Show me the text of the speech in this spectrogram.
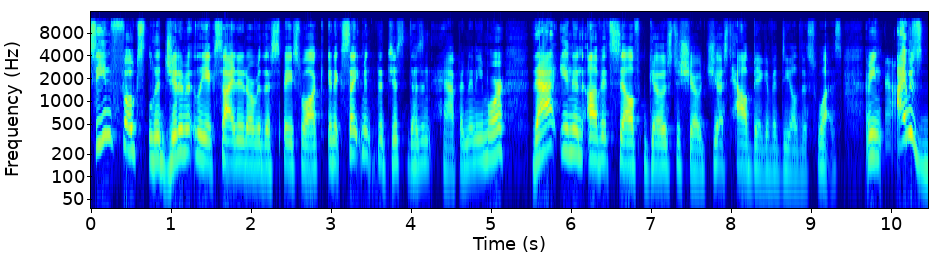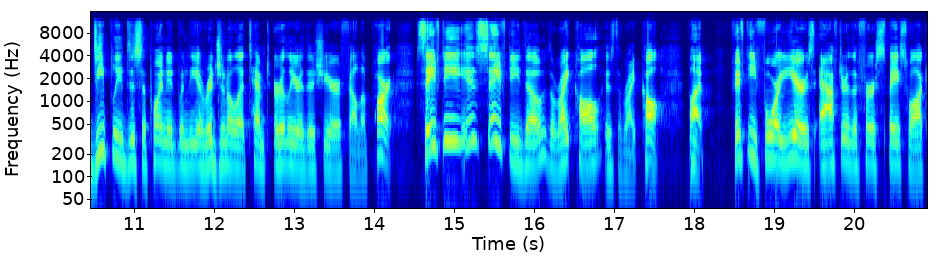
Seeing folks legitimately excited over the spacewalk, an excitement that just doesn't happen anymore, that in and of itself goes to show just how big of a deal this was. I mean, I was deeply disappointed when the original attempt earlier this year fell apart. Safety is safety, though. The right call is the right call. But 54 years after the first spacewalk,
